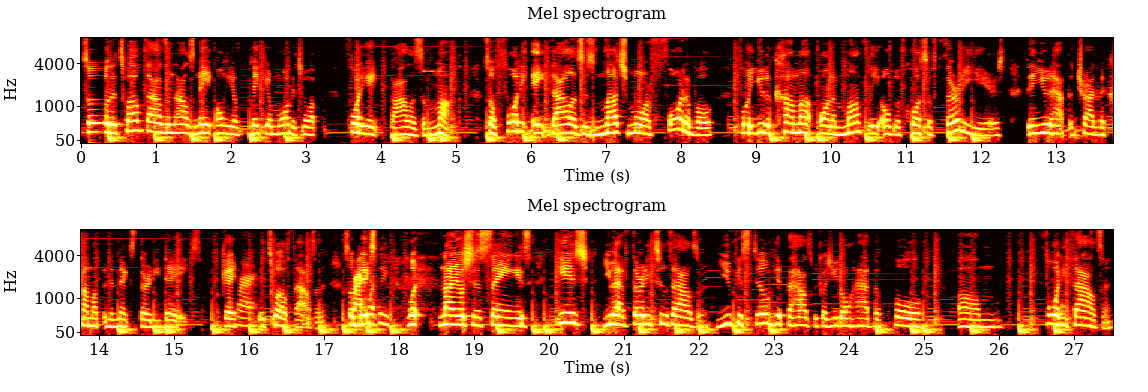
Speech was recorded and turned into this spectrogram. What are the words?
So the $12,000 may only make your mortgage go up $48 a month. So $48 is much more affordable for you to come up on a monthly over the course of 30 years then you'd have to try to come up in the next 30 days. Okay. Right. With 12,000. So Right. Basically what Nyosha is saying is here's you have 32,000. You can still get the house because you don't have the full um 40,000.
